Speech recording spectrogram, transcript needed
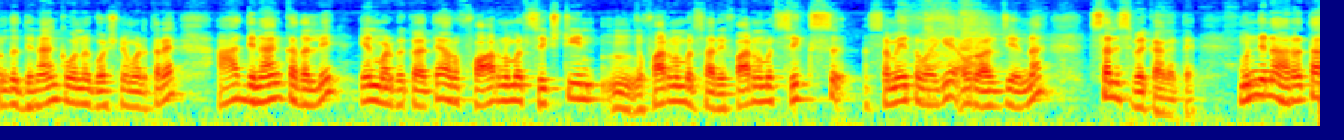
ಒಂದು ದಿನಾಂಕವನ್ನು ಘೋಷಣೆ ಮಾಡ್ತಾರೆ. ಆ ದಿನಾಂಕದಲ್ಲಿ ಏನು ಮಾಡಬೇಕಾಗುತ್ತೆ? ಅವರು form number sixteen form number, sorry, form number six ಸಮೇತವಾಗಿ ಅವರು ಅರ್ಜಿಯನ್ನು ಸಲ್ಲಿಸಬೇಕಾಗತ್ತೆ. ಮುಂದಿನ ಅರ್ಹತಾ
